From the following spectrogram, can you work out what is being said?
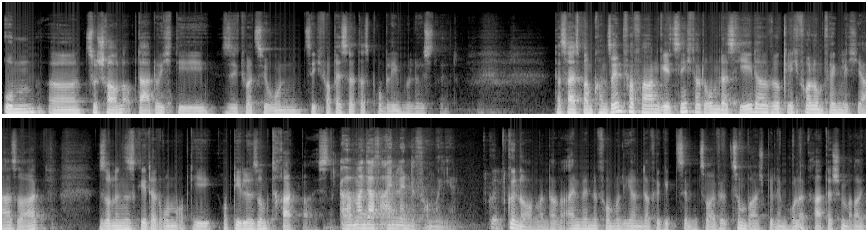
um äh, zu schauen, ob dadurch die Situation sich verbessert, das Problem gelöst wird. Das heißt, beim Konsentverfahren geht es nicht darum, dass jeder wirklich vollumfänglich Ja sagt, sondern es geht darum, ob die, ob die Lösung tragbar ist. Aber man darf Einwände formulieren. Genau, man darf Einwände formulieren. Dafür gibt es im Zweifel zum Beispiel im holakratischen Bereich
